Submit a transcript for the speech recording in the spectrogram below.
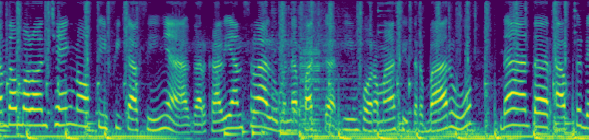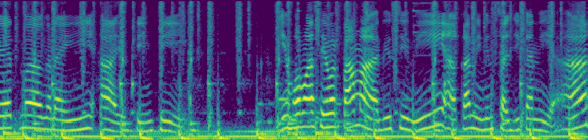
Tekan tombol lonceng notifikasinya agar kalian selalu mendapatkan informasi terbaru dan terupdate mengenai Ayu Ting Ting. Informasi pertama di sini akan Mimin sajikan ya.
